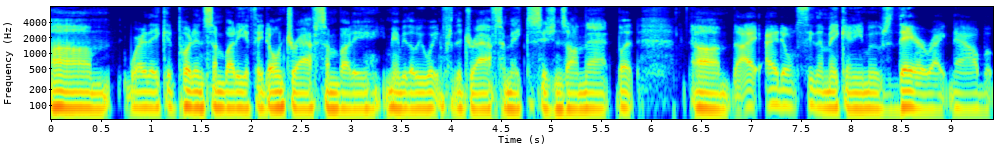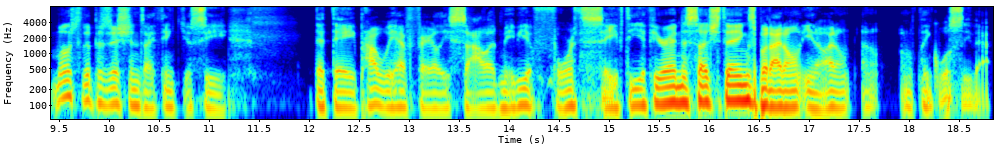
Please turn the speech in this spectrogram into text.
um, where they could put in somebody if they don't draft somebody. Maybe they'll be waiting for the draft to make decisions on that, but. Um, I, I don't see them make any moves there right now, but most of the positions I think you'll see that they probably have fairly solid, maybe a fourth safety if you're into such things, but I don't, you know, I don't, I don't, I don't think we'll see that.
